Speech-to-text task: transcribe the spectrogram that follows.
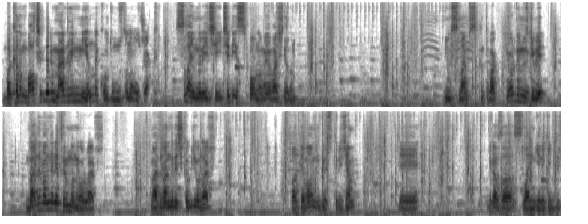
Bakalım balçıkları merdivenin yanına koyduğumuzda ne olacak? Slime'ları içe, içeriye spawnlamaya başlayalım. Büyük slime sıkıntı bak. Gördüğünüz gibi merdivenlere tırmanıyorlar. Merdivenlere çıkabiliyorlar. Daha devam göstereceğim. Ee, biraz daha slime gerekebilir.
